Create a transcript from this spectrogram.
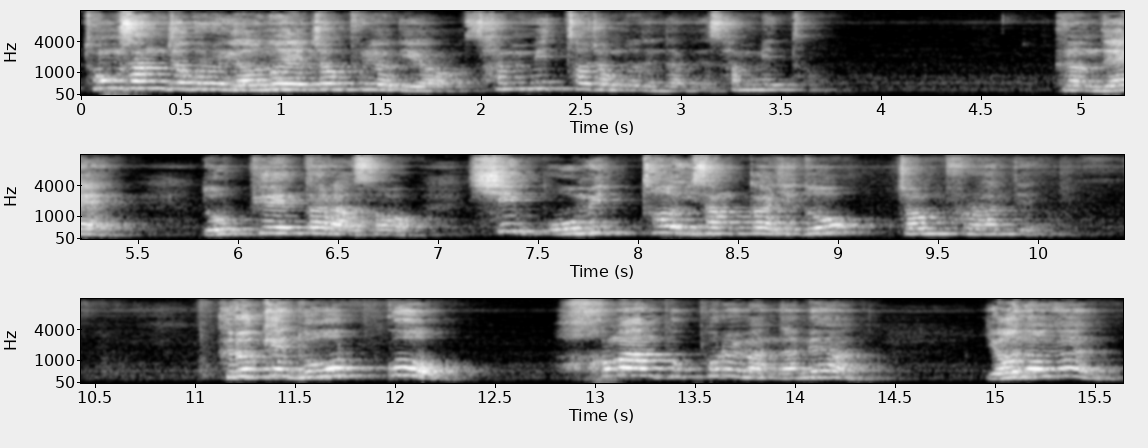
통상적으로 연어의 점프력이요. 3m 정도 된답니다. 3m. 그런데 높이에 따라서 15m 이상까지도 점프를 한대요. 그렇게 높고 험한 폭포를 만나면 연어는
